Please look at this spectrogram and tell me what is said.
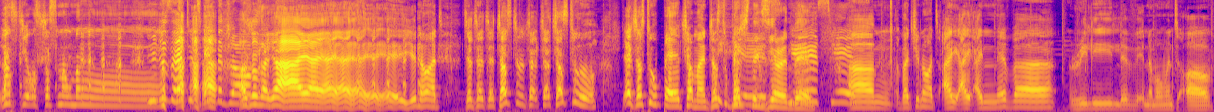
Last year was just now now. You just had to take the job. I was just like, yeah, yeah, yeah, yeah, yeah, yeah, yeah. You know what? Just, just, just to, just, just to, yeah, just to patch, man, just to patch things here and yes, there. yes. Um, but you know what? I, I, I never really live in a moment of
